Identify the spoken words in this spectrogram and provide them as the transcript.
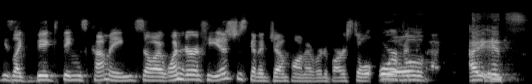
He's like, big things coming. So I wonder if he is just going to jump on over to Barstool, or if Well, it's I it's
